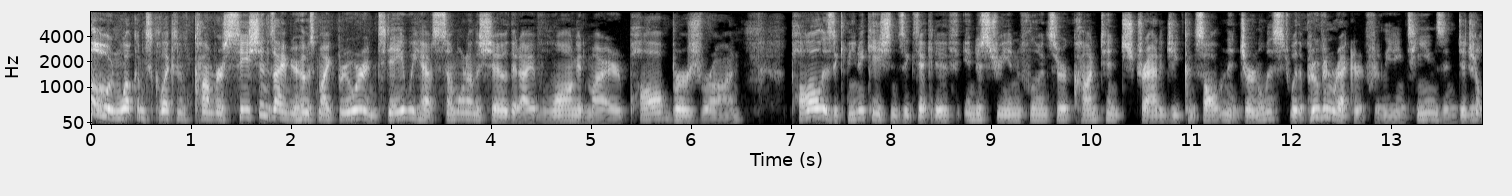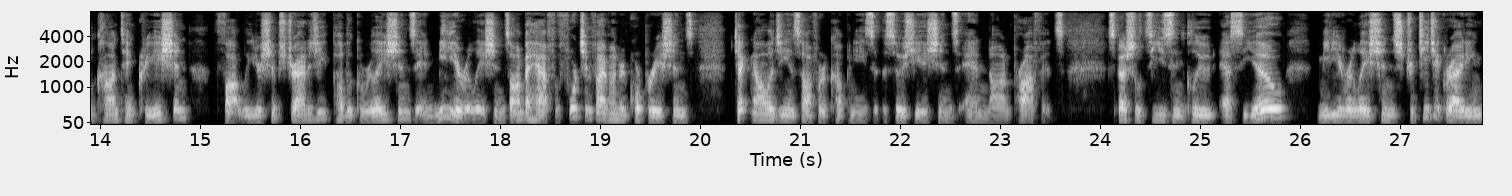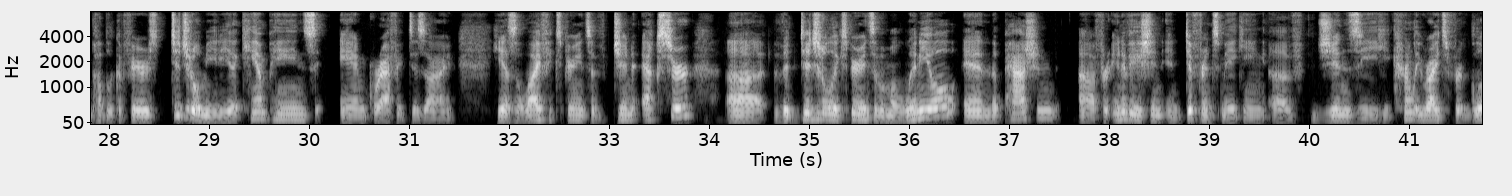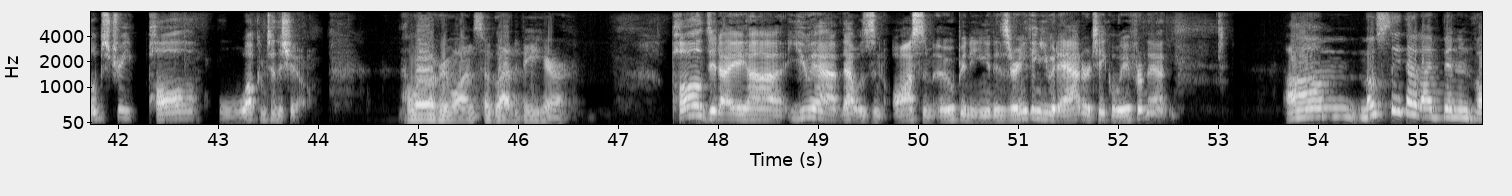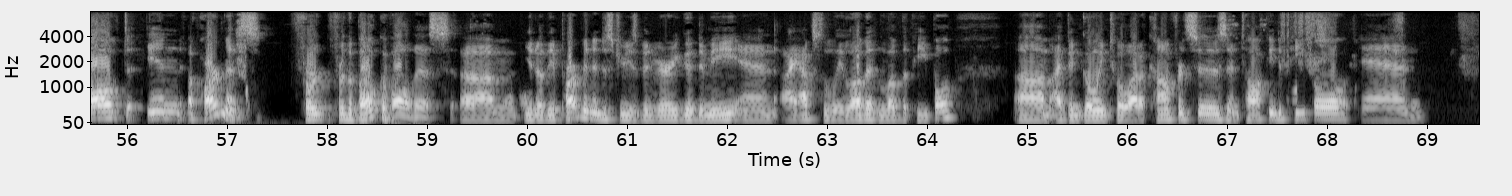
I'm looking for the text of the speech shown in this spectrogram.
Hello and welcome to Collective Conversations. I am your host, Mike Brewer, and today we have someone on the show that I have long admired, Paul Bergeron. Paul is a communications executive, industry influencer, content strategy consultant, and journalist with a proven record for leading teams in digital content creation, thought leadership strategy, public relations, and media relations on behalf of Fortune 500 corporations, technology and software companies, associations, and nonprofits. Specialties include SEO, media relations, strategic writing, public affairs, digital media, campaigns, and graphic design. He has a life experience of Gen Xer, uh, the digital experience of a millennial, and the passion uh, for innovation and difference making of Gen Z. He currently writes for Globe Street. Paul, welcome to the show. Hello, everyone. So glad to be here. Paul, did I, uh, you have, that was an awesome opening. And is there anything you would add or take away from that? Um, mostly that I've been involved in apartments for for the bulk of all this. Um, you know, the apartment industry has been very good to me, and I absolutely love it and love the people. Um, I've been going to a lot of conferences and talking to people, and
